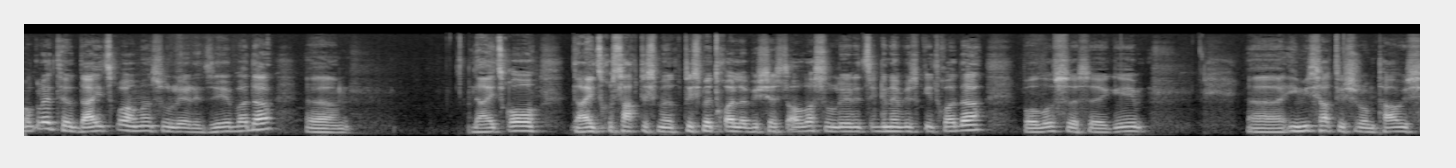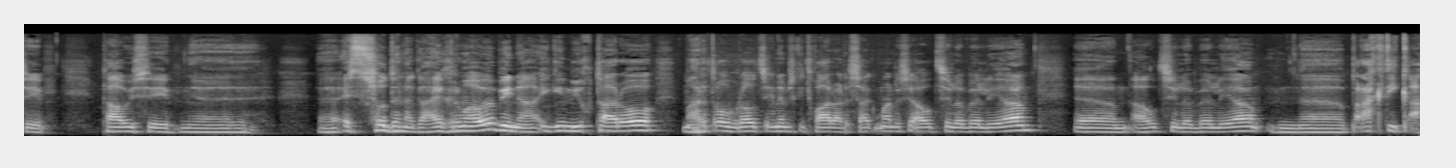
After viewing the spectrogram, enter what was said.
მოკლედ დაიწყო ამან სულიერი ძიება და დაიწყო დაიწყო საფრთხის ღვთისმეტყველების შესწავლა, სულიერი წიგნების კითხვა და ბოლოს ესე იგი იმისათვის რომ თავისი თავისი ეს სოდნა გაეღრმავებინა, იგი მიხვდა რომ მარტო უბრალოდ წიგნების კითხვა არ არის საკმარისი, აუცილებელია აუცილებელია პრაქტიკა,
